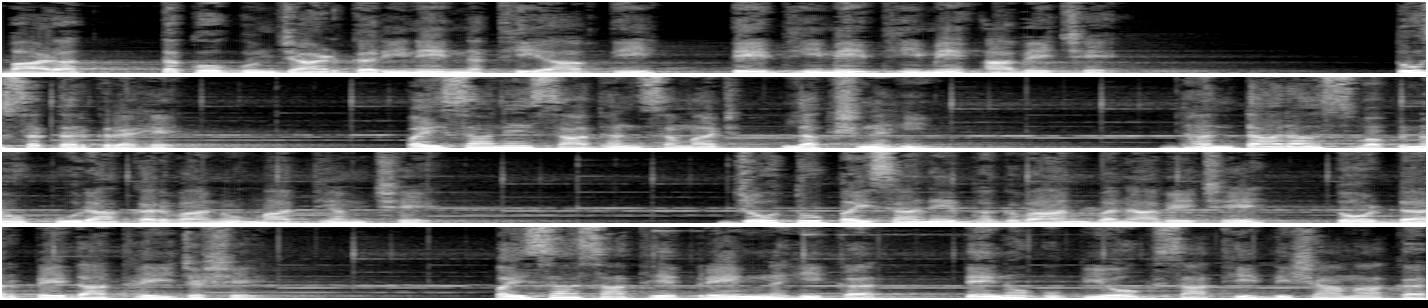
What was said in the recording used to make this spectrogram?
બાળક, તકો ગુંજાળ કરીને નથી આવતી, તે ધીમે ધીમે આવે છે. તું સતર્ક રહે. પૈસાને સાધન સમજ લક્ષ્ય નહીં. ધન તારા સ્વપ્નો પૂરા કરવાનું માધ્યમ છે. જો તું પૈસાને ભગવાન બનાવે છે, તો ડર પેદા થઈ જશે. પૈસા સાથે પ્રેમ નહીં કર, તેનો ઉપયોગ સાથી દિશામાં કર.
